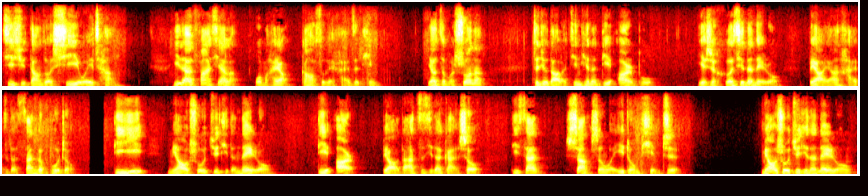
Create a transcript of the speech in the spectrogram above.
继续当做习以为常。一旦发现了，我们还要告诉给孩子听。要怎么说呢？这就到了今天的第二步，也是核心的内容：表扬孩子的三个步骤。第一，描述具体的内容；第二，表达自己的感受；第三，上升为一种品质。描述具体的内容。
